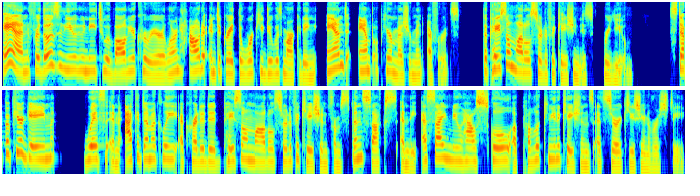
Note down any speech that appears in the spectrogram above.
And for those of you who need to evolve your career, learn how to integrate the work you do with marketing and amp up your measurement efforts. The PESO Model certification is for you. Step up your game, with an academically accredited PESO model certification from SpinSucks and the SI Newhouse School of Public Communications at Syracuse University.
